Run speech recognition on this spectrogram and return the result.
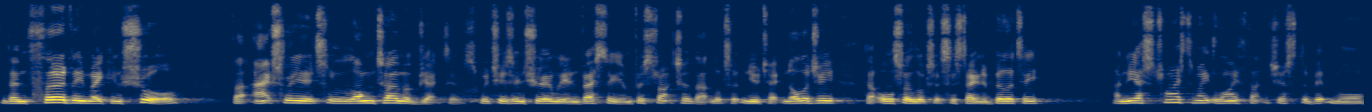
And then thirdly, making sure that actually it's long-term objectives, which is ensuring we invest in infrastructure that looks at new technology, that also looks at sustainability, and yes, tries to make life that just a bit more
